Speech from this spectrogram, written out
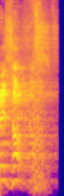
Results.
